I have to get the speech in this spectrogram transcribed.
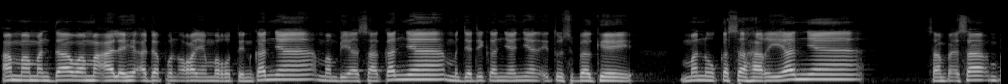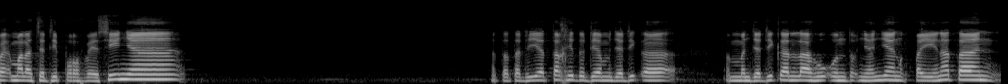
Amma mandawa ma'alehi adapun orang yang merutinkannya, membiasakannya, menjadikan nyanyian itu sebagai menu kesehariannya, sampai sampai malah jadi profesinya. Atau tadi ya tak itu dia menjadi uh, menjadikan lahu untuk nyanyian kainatan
